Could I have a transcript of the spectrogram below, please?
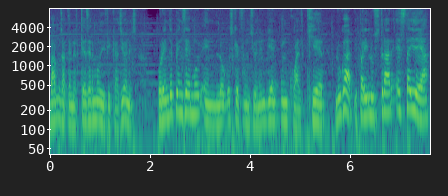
vamos a tener que hacer modificaciones. Por ende pensemos en logos que funcionen bien en cualquier lugar. Y para ilustrar esta idea,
